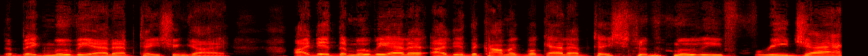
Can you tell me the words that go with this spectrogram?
the big movie adaptation guy. I did the movie ad- I did the comic book adaptation of the movie Freejack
